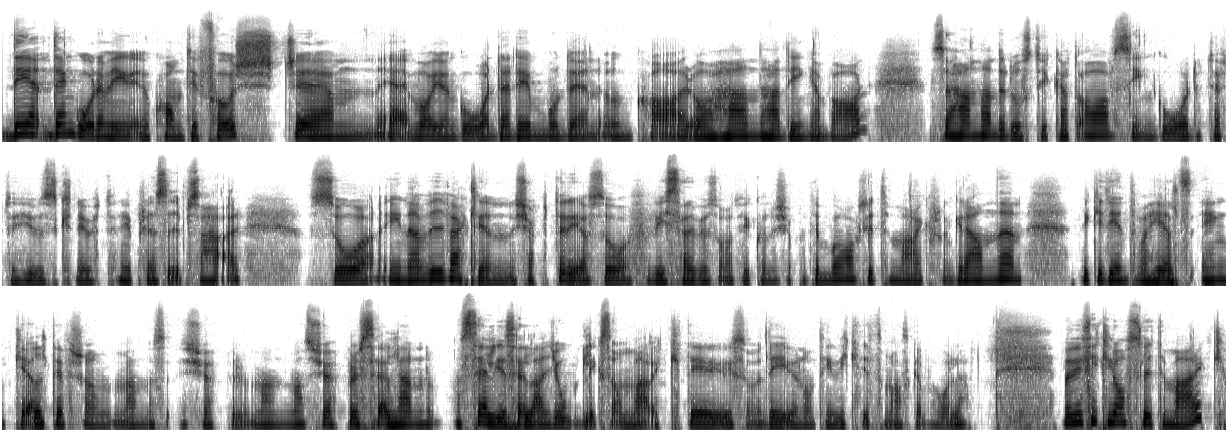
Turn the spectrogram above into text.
Det, den gården vi kom till först eh, var ju en gård där det bodde en ungkarl och han hade inga barn. Så han hade då styckat av sin gård efter husknuten i princip så här. Så innan vi verkligen köpte det så förvissade vi oss om att vi kunde köpa tillbaka lite mark från grannen. Vilket inte var helt enkelt eftersom man köper, man, man köper sällan, man säljer sällan jord, liksom mark. Det är, ju, liksom, det är ju någonting viktigt som man ska behålla. Men vi fick loss lite mark.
